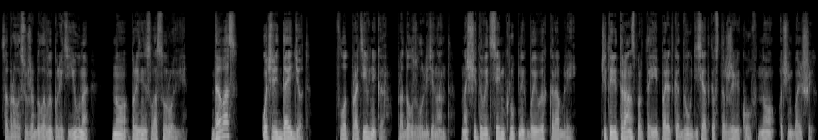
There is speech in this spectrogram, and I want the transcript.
Собралась уже было выпалить Юна, но произнесла суровее. «До вас очередь дойдет. Флот противника, продолжил лейтенант, насчитывает семь крупных боевых кораблей, четыре транспорта и порядка двух десятков сторожевиков, но очень больших.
